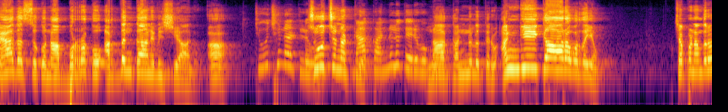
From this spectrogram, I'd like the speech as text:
మేధస్సుకు నా బుర్రకు అర్థం కాని విషయాలు. చూచినట్లు చూచున్నట్లు నా కన్నులు తెరువు నా కన్నులు తెరువు. అంగీకార హృదయం. చెప్పండి అందరూ.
